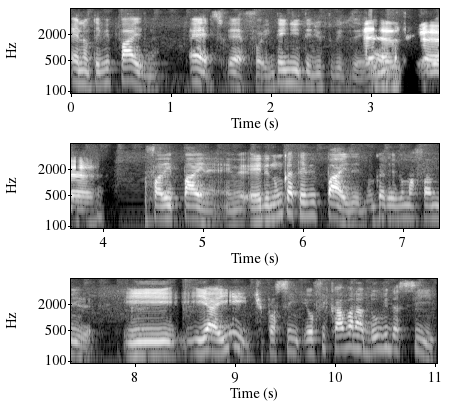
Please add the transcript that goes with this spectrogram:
É, ele não teve pais, né? É, é foi, entendi, entendi o que tu quis dizer. Ele É, é, eu falei pai, né? Ele nunca teve pais, ele nunca teve uma família. E, e aí, tipo assim, eu ficava na dúvida se,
